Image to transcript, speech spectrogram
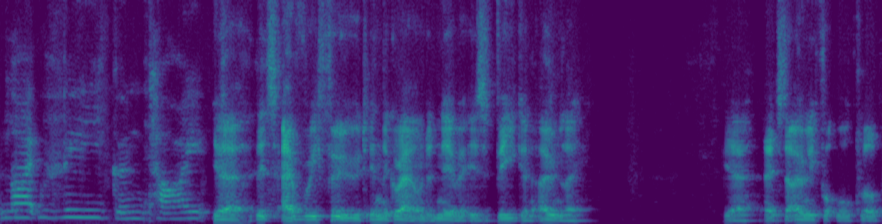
Like vegan type Yeah, it's every food in the ground and near it is vegan only. Yeah, it's the only football club,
